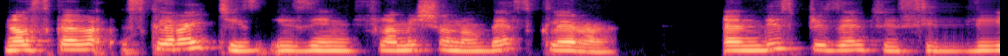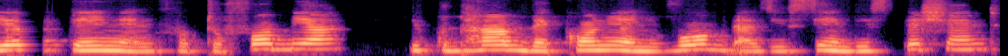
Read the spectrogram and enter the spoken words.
Now, scler- scleritis is inflammation of the sclera, and this presents with severe pain and photophobia. You could have the cornea involved, as you see in this patient.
